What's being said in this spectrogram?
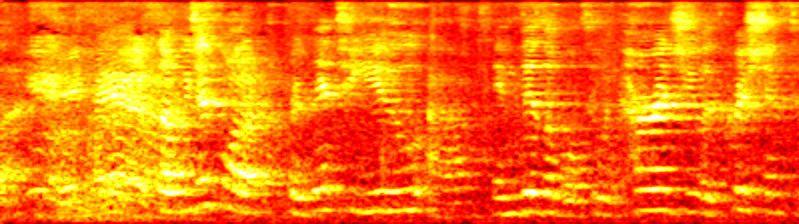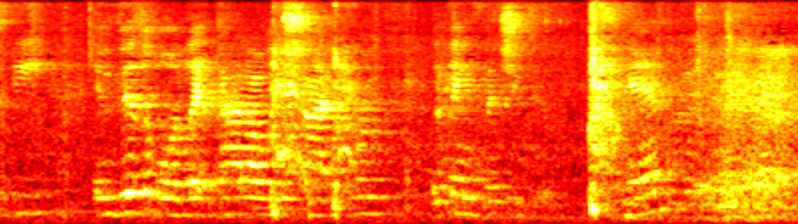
us. So we just want to present to you uh, invisible, to encourage you as Christians to be invisible and let God always shine through the things that you do. Amen? Amen.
